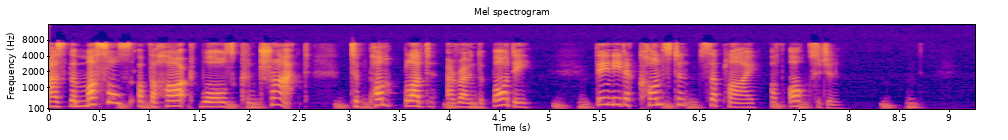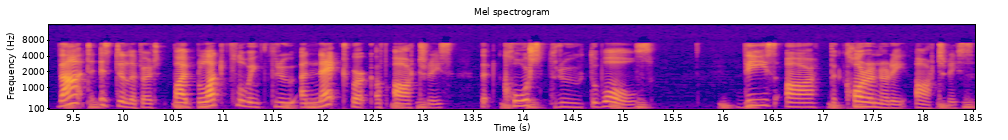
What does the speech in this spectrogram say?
As the muscles of the heart walls contract to pump blood around the body, they need a constant supply of oxygen. That is delivered by blood flowing through a network of arteries that course through the walls. These are the coronary arteries.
